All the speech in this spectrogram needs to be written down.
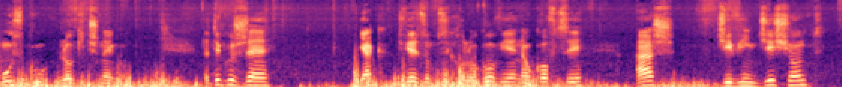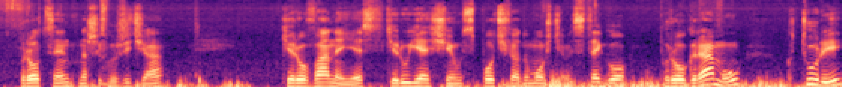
mózgu logicznego. Dlatego, że jak twierdzą psychologowie, naukowcy, aż 90% naszego życia kierowane jest, kieruje się z podświadomością, z tego programu, który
